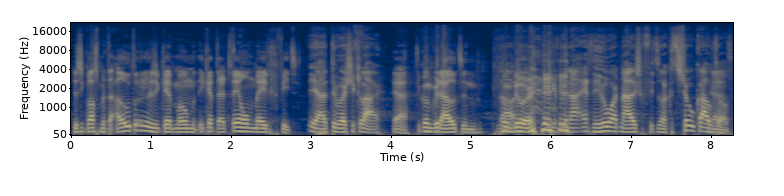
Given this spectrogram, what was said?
Dus ik was met de auto, dus ik heb, moment, ik heb daar 200 meter gefietst. Ja, toen was je klaar. Ja, toen kon ik weer de auto en Nou, ging door. Ik heb daarna echt heel hard naar huis gefietst omdat ik het zo koud Ja. had.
